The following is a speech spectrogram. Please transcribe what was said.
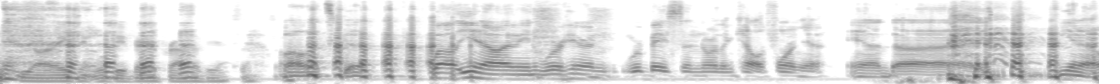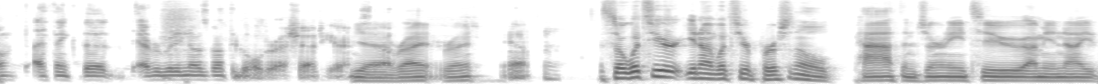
PR agent will be very proud of you. So, so. Well, that's good. well, you know, I mean, we're here in we're based in Northern California, and uh, you know, I think that everybody knows about the gold rush out here. Yeah, so. right, right. Yeah. So what's your, you know, what's your personal path and journey to, I mean, now you're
